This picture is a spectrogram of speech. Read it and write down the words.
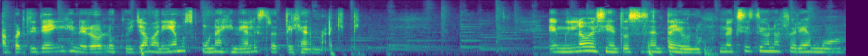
A partir de ahí generó lo que hoy llamaríamos una genial estrategia de marketing. En 1961 no existía una feria de moda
